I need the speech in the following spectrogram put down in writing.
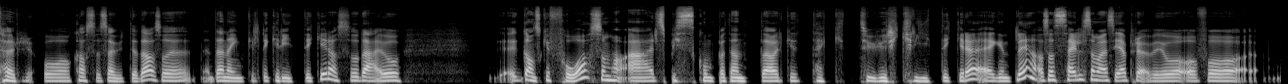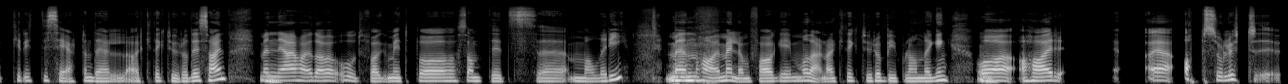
tør å kaste seg ut i det. Altså den enkelte kritiker. Altså det er jo ganske få som er spisskompetente arkitekturkritikere, egentlig. Altså selv så må jeg si, jeg prøver jo å få kritisert en del arkitektur og design, men mm. jeg har jo da hovedfaget mitt på samtidsmaleri, men mm. har mellomfag i moderne arkitektur og byplanlegging, og mm. har Eh, absolutt eh,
